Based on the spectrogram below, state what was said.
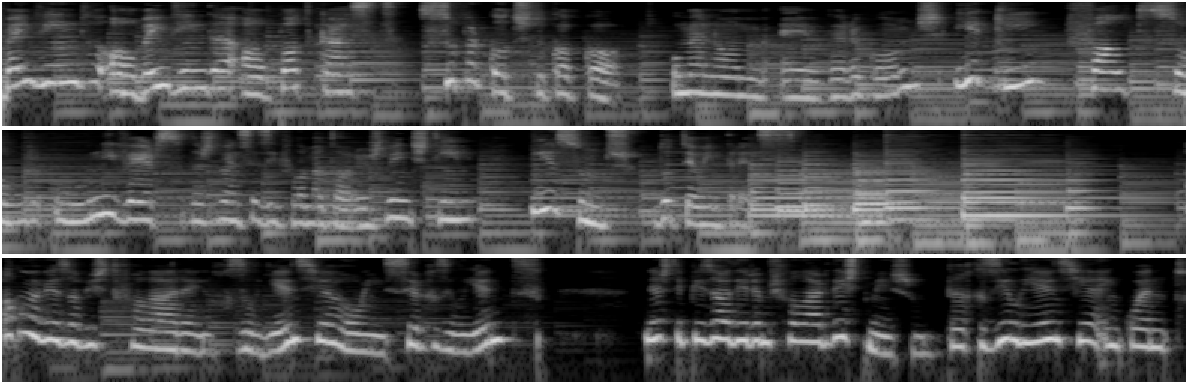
Bem-vindo ou bem-vinda ao podcast Super Coach do Cocó. O meu nome é Vera Gomes e aqui falo-te sobre o universo das doenças inflamatórias do intestino e assuntos do teu interesse. Alguma vez ouviste falar em resiliência ou em ser resiliente? Neste episódio iremos falar disto mesmo, da resiliência enquanto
